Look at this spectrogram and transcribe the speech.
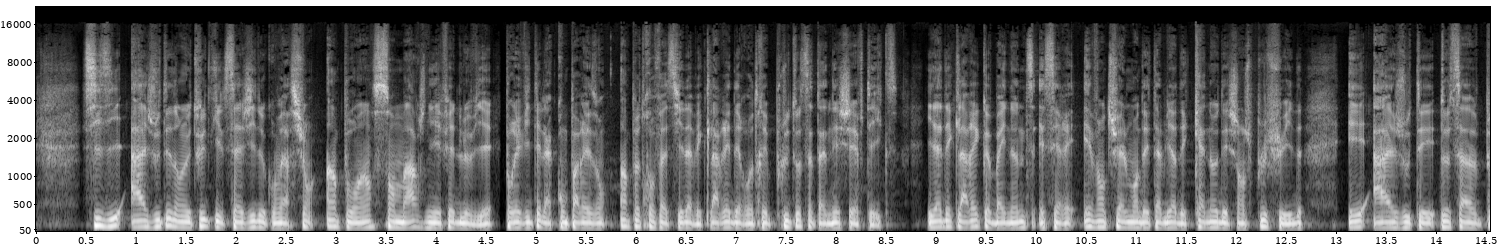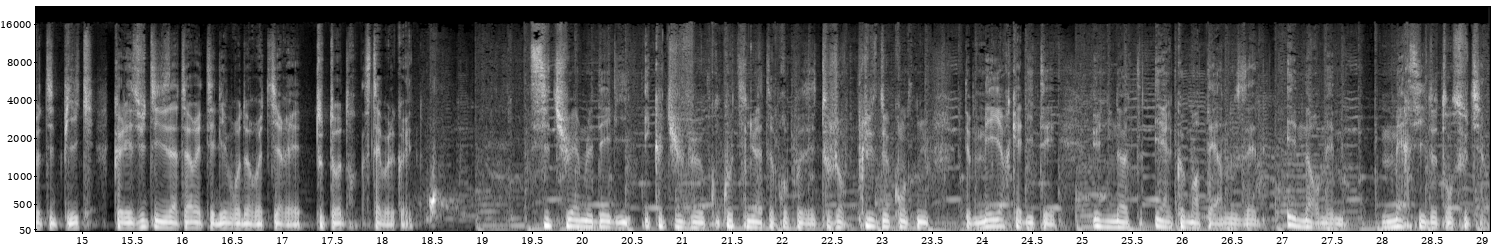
Sizi a ajouté dans le tweet qu'il s'agit de conversions 1 pour 1 sans marge ni effet de levier pour éviter la comparaison un peu trop facile avec l'arrêt des retraits plus tôt cette année chez FTX. Il a déclaré que Binance essaierait éventuellement d'établir des canaux d'échange plus fluides et a ajouté de sa petite pique que les utilisateurs étaient libres de retirer tout autre stablecoin. Si tu aimes le daily et que tu veux qu'on continue à te proposer toujours plus de contenu de meilleure qualité, une note et un commentaire nous aident énormément. Merci de ton soutien.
